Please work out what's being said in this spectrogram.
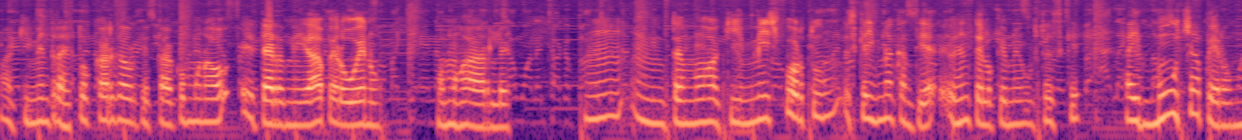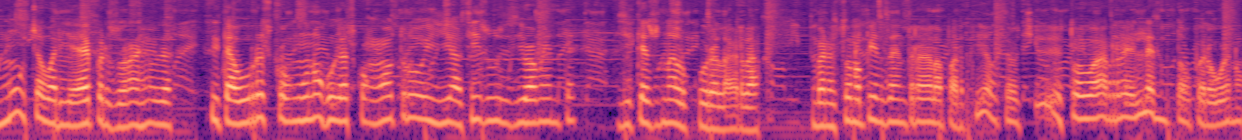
Aquí mientras esto carga porque está como una eternidad, pero bueno, vamos a darle. Mm, mm, tenemos aquí Miss Fortune, es que hay una cantidad, gente, lo que me gusta es que hay mucha, pero mucha variedad de personajes, o sea, si te aburres con uno, juegas con otro y así sucesivamente. Así que es una locura, la verdad. Bueno, esto no piensa entrar a la partida, o sea, esto va re lento, pero bueno,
